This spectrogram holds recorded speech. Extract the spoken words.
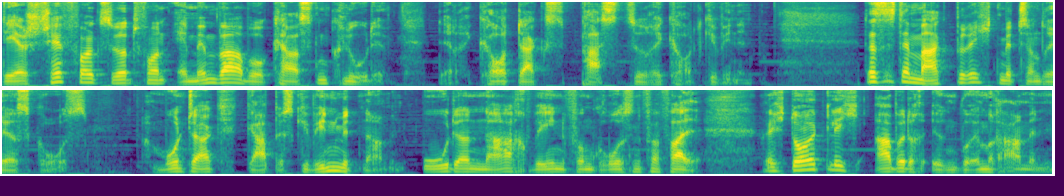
Der Chefvolkswirt von MM Warburg, Carsten Klude. Der Rekorddax passt zu Rekordgewinnen. Das ist der Marktbericht mit Andreas Groß. Am Montag gab es Gewinnmitnahmen oder Nachwehen vom großen Verfall. Recht deutlich, aber doch irgendwo im Rahmen.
